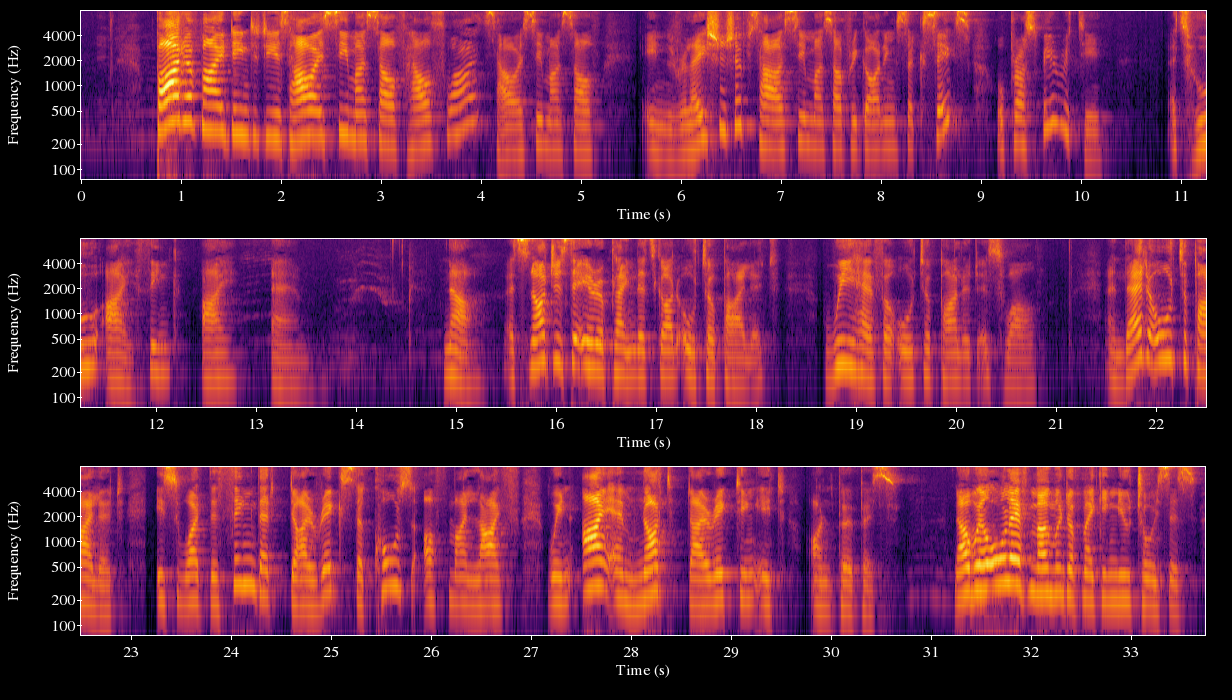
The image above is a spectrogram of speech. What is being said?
Part of my identity is how I see myself health wise, how I see myself in relationships, how I see myself regarding success or prosperity. It's who I think I am. Now, it's not just the aeroplane that's got autopilot. We have an autopilot as well. And that autopilot is what the thing that directs the course of my life when I am not directing it on purpose. Now we'll all have moment of making new choices.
